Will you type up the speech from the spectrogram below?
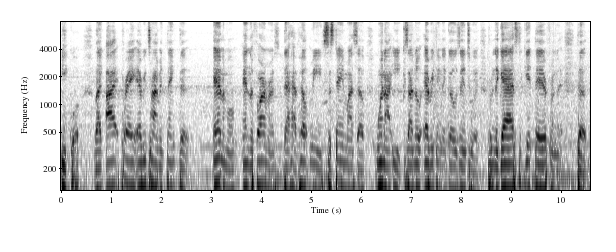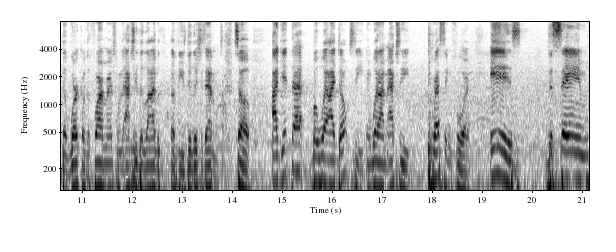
equal. Like I pray every time and thank the animal and the farmers that have helped me sustain myself when I eat because I know everything that goes into it. From the gas to get there from the, the, the work of the farmers from actually the life of, of these delicious animals. So I get that but what I don't see and what I'm actually pressing for is the same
